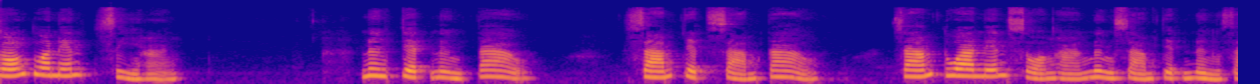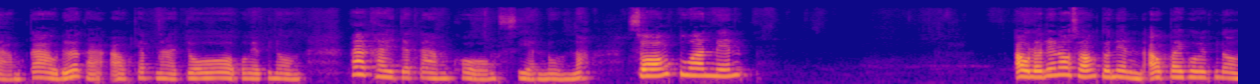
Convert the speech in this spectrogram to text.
สองตัวเน้นสี่หางหนึ่งเจ็ดหนึ่งเก้าสามเจ็ดสามเก้าสามตัวเน้นสองหางหนึ่งสามเจ็ดหนึ่งสามเก้าเด้อค่ะ เอาแคปหน้าจอพ่อแม่พี่น้อง ถ้าใครจะตามของเสียนมเนาะสองตัวเน้น เอาเลยได้นาะสองตัวเน้นเอาไปพ่อแม่พี่น้อง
